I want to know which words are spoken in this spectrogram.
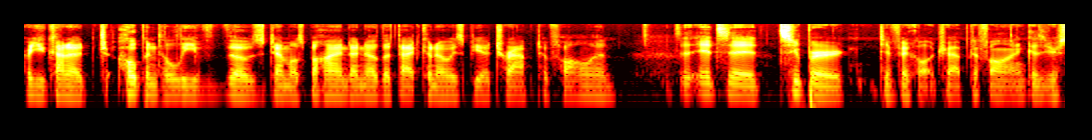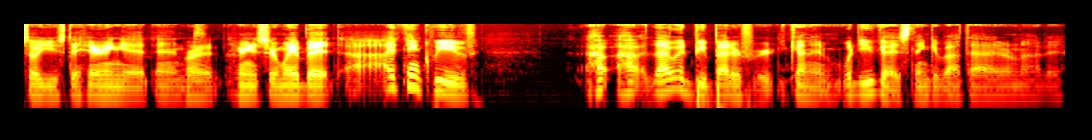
are you kind of ch- hoping to leave those demos behind? I know that that can always be a trap to fall in. It's a, it's a super difficult trap to fall in because you're so used to hearing it and Right. hearing it a certain way. But I think we've how, how, that would be better for kind of. What do you guys think about that? I don't know how to.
